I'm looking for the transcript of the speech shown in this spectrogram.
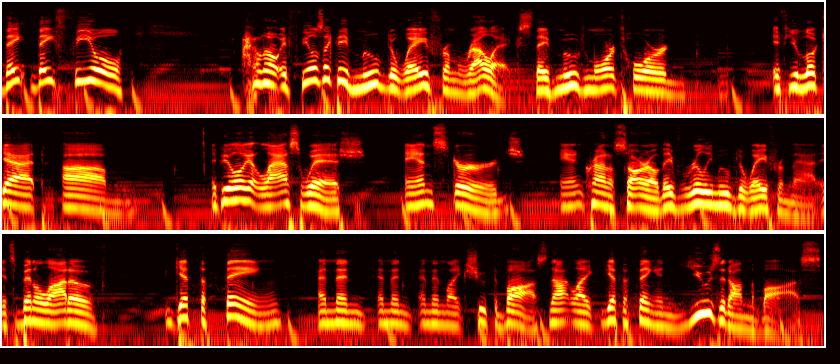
They they feel I don't know, it feels like they've moved away from relics. They've moved more toward if you look at um if you look at Last Wish and Scourge and Crown of Sorrow, they've really moved away from that. It's been a lot of get the thing and then and then and then like shoot the boss, not like get the thing and use it on the boss.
